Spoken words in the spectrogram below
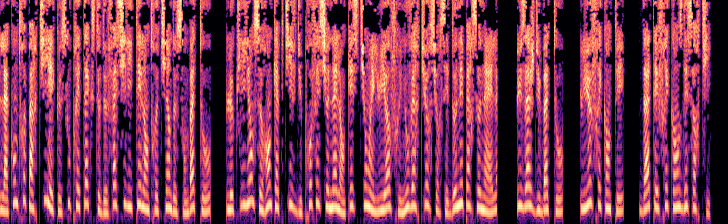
La contrepartie est que sous prétexte de faciliter l'entretien de son bateau, le client se rend captif du professionnel en question et lui offre une ouverture sur ses données personnelles, usage du bateau, lieu fréquenté, date et fréquence des sorties.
